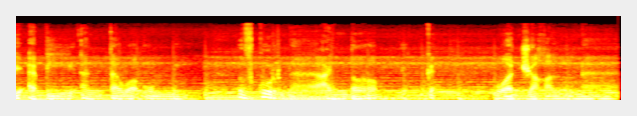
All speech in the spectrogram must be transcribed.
بأبي أنت وأمي اذكرنا عند ربك واجعلنا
